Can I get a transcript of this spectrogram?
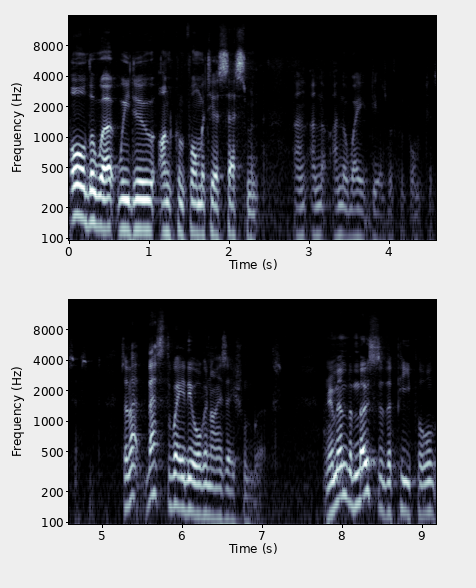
all the work we do on conformity assessment and, and, the, and the way it deals with conformity assessment. So that, that's the way the organization works. And remember, most of the people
